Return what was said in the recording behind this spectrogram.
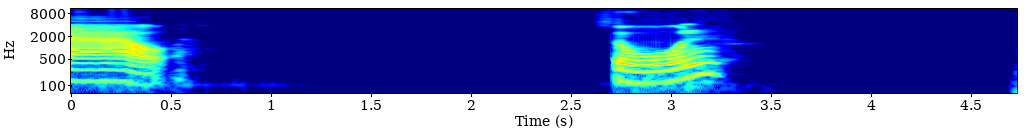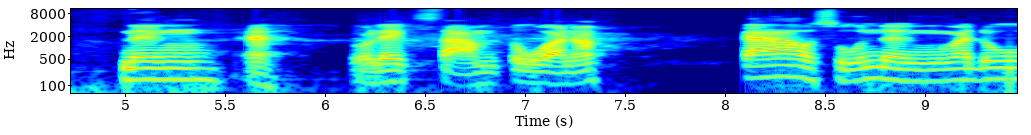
เก้า ศูนย์หนึ่งอะ ตัวเลขสามตัวเนาะเก้าศูนย์หนึ่งมาดู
